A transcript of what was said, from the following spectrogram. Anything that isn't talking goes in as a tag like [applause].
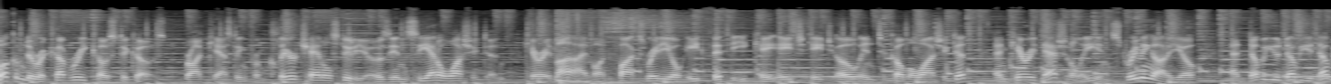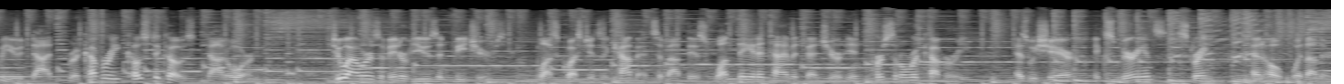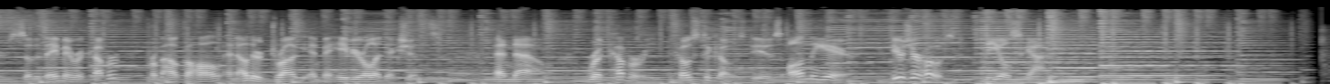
Welcome to Recovery Coast to Coast, broadcasting from Clear Channel Studios in Seattle, Washington, carried live on Fox Radio 850 KHHO in Tacoma, Washington, and carried nationally in streaming audio at www.recoverycoasttocoast.org. Two hours of interviews and features, plus questions and comments about this one day at a time adventure in personal recovery as we share experience, strength, and hope with others so that they may recover from alcohol and other drug and behavioral addictions. And now, Recovery Coast to Coast is on the air. Here's your host, Neil Scott.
